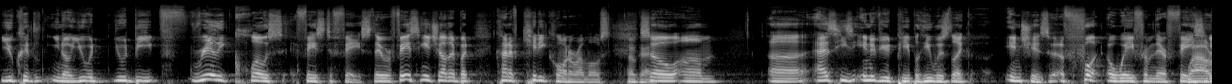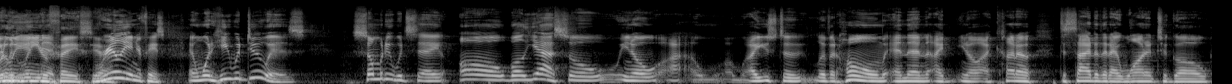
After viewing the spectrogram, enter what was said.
you could, you know, you would you would be really close face to face. They were facing each other, but kind of kitty corner almost. Okay. So um, uh, as he's interviewed people, he was like inches, a foot away from their face. Wow, really in your face, yeah. Really in your face. And what he would do is somebody would say, "Oh, well, yeah. So you know, I, I used to live at home, and then I, you know, I kind of decided that I wanted to go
